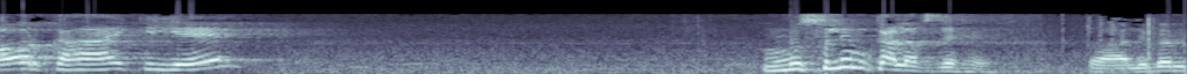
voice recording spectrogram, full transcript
اور کہا ہے کہ یہ مسلم کا لفظ ہے۔ طالباً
